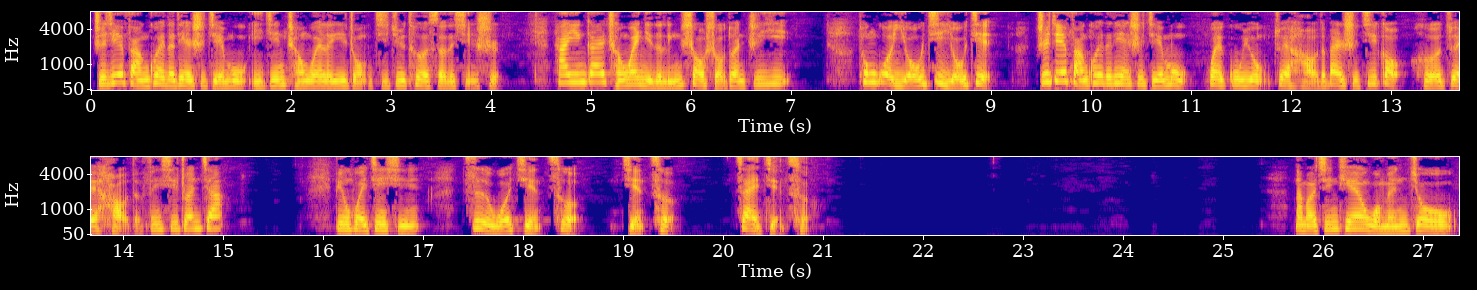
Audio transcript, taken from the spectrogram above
直接反馈的电视节目已经成为了一种极具特色的形式，它应该成为你的零售手段之一。通过邮寄邮件直接反馈的电视节目，会雇佣最好的办事机构和最好的分析专家，并会进行自我检测、检测。再检测。那么今天我们就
